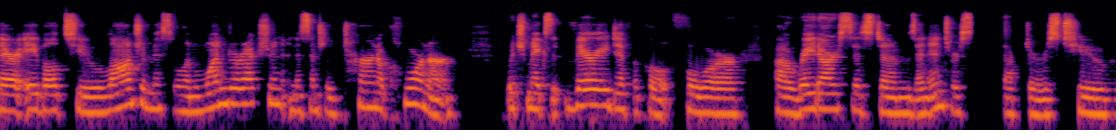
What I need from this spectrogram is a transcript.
They're able to launch a missile in one direction and essentially turn a corner, which makes it very difficult for uh, radar systems and interceptors to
